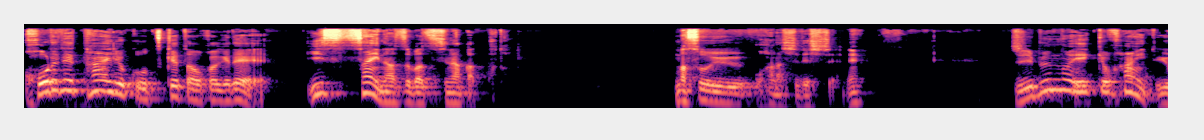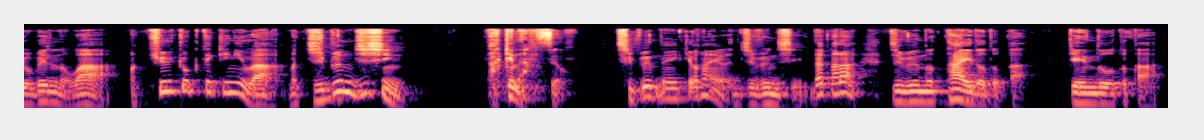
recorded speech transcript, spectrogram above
これで体力をつけたおかげで、一切夏バテしなかったと。まあそういうお話でしたよね。自分の影響範囲と呼べるのは、まあ、究極的には、まあ、自分自身だけなんですよ。自分の影響範囲は自分自身。だから自分の態度とか言動とか、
